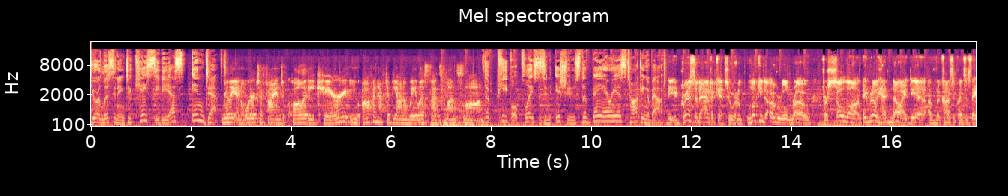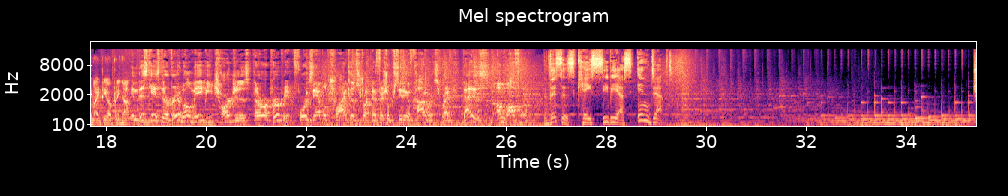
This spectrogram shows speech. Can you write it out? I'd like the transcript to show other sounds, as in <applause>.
You're listening to KCBS In Depth. Really, in order to find quality care, you often have to be on a wait list that's months long. The people, places, and issues the Bay Area is talking about. The aggressive advocates who were looking to overrule Roe for so long, they really had no idea of the consequences they might be opening up. In this case, there very well may be charges that are appropriate. For example, trying to obstruct an official proceeding of Congress, right? That is unlawful. This is KCBS In Depth.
